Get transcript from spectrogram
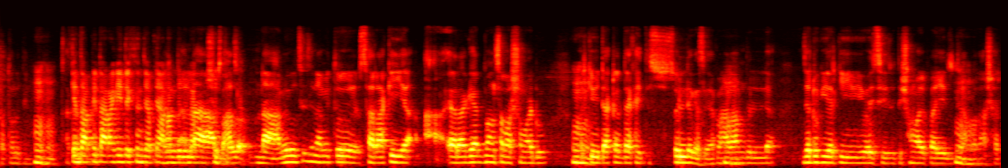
সতেরো দিন। হুম কিন্তু আপনি তার আগেই দেখছেন যে আপনি আলহামদুলিল্লাহ ভালো। না আমি বলছি যে আমি তো স্যার আগে এর আগে অ্যাডভান্স আমার সময় একটু আর কি ডাক্তার দেখাইতে চলে গেছে। এখন আলহামদুলিল্লাহ আর কি যদি সময় পাই যদি আমার আসার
